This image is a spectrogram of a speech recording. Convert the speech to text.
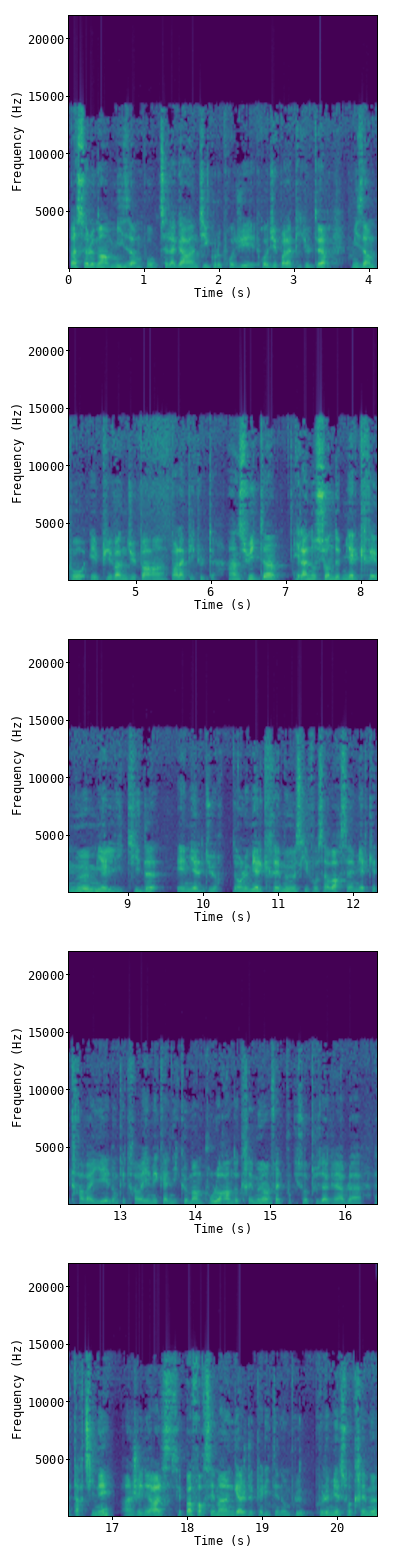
Pas seulement mis en pot, c'est la garantie que le produit est produit par l'apiculteur, mis en pot et puis vendu par, par l'apiculteur. Ensuite, il y a la notion de miel crémeux, miel liquide et miel dur. Donc le miel crémeux, ce qu'il faut savoir, c'est un miel qui est travaillé, donc qui est travaillé mécaniquement pour le rendre crémeux en fait, pour qu'il soit plus agréable à, tartiner. En général, c'est pas forcément un gage de qualité non plus que le miel soit crémeux.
